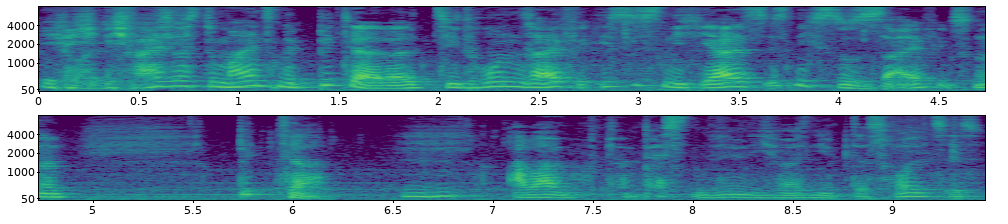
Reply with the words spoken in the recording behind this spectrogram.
Ich weiß. Ich, ich weiß, was du meinst mit bitter, weil Zitronenseife ist es nicht. Ja, es ist nicht so seifig, sondern bitter. Aber am besten Willen, ich weiß nicht, ob das Holz ist.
